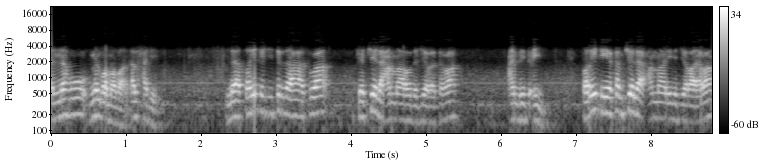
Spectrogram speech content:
أنه من رمضان. الحديث. لا طريقة تردا هاتوا كتشيلا عمار ودجرتوا عن ربعي طريقة كم تشيلا عمار دجرايوا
